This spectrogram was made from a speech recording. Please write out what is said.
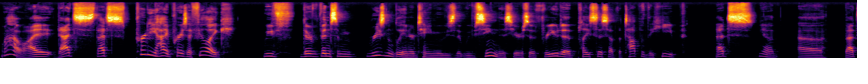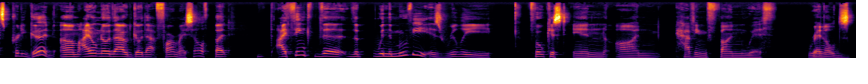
Wow, I that's that's pretty high praise. I feel like we've there have been some reasonably entertaining movies that we've seen this year. So for you to place this at the top of the heap, that's you know uh, that's pretty good. Um, I don't know that I would go that far myself, but I think the the when the movie is really focused in on having fun with Reynolds'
